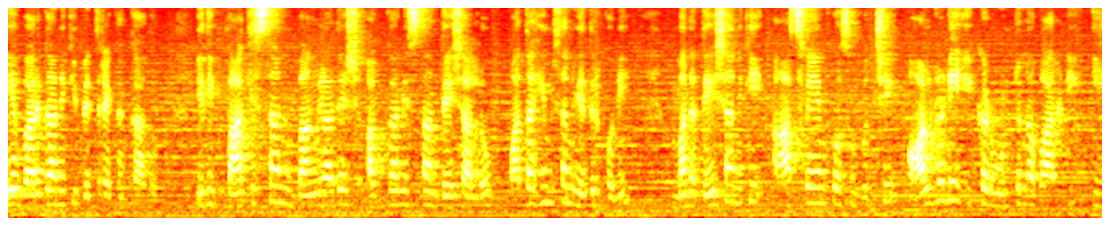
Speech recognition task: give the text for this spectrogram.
ఏ వర్గానికి వ్యతిరేకం కాదు. ఇది పాకిస్తాన్ బంగ్లాదేశ్ ఆఫ్ఘనిస్తాన్ దేశాల్లో మతహింసను ఎదుర్కొని మన దేశానికి ఆశ్రయం కోసం వచ్చి ఆల్రెడీ ఇక్కడ ఉంటున్న వారిని ఈ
